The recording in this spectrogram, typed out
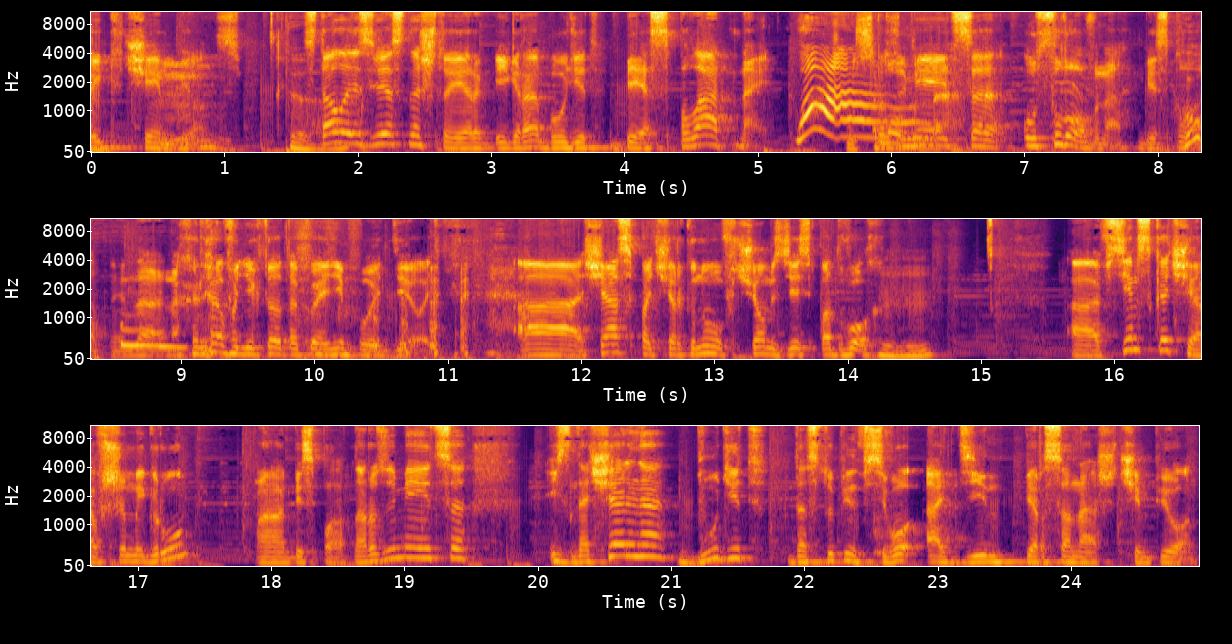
Quake Champions. Да. Стало известно, что игра будет бесплатной. Условно. Разумеется, условно бесплатной. Да, на халяву никто такое не будет делать. А сейчас подчеркну, в чем здесь подвох. А, всем скачавшим игру а, бесплатно, разумеется, изначально будет доступен всего один персонаж, чемпион.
